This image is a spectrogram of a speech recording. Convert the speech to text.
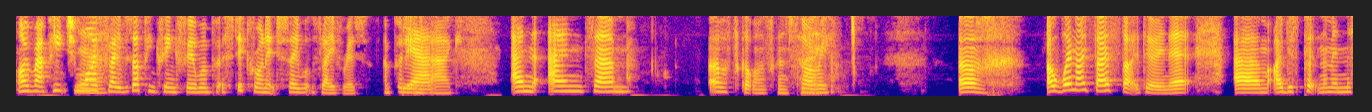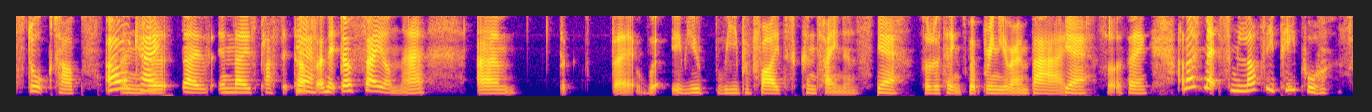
I wrap each of my flavors up in cling film and put a sticker on it to say what the flavor is, and put it in Yeah. a bag. and and um, oh, I forgot what I was going to say. Sorry. Ugh. Oh, when I first started doing it, um, I was putting them in the Stork tubs. Oh, okay. the- the- in those plastic tubs, Yeah. and it does say on there, um, the you we provide containers, Yeah, sort of things, but bring your own bag, Yeah. sort of thing. And I've met some lovely people as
